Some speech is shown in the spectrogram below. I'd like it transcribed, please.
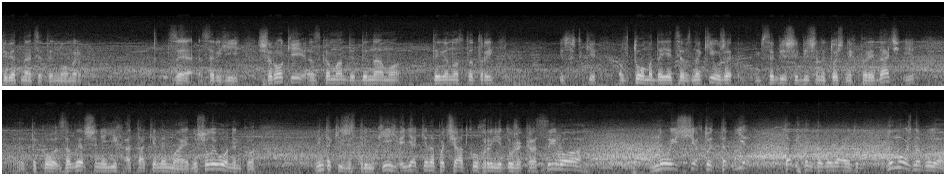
19 номер це Сергій Широкий з команди Динамо 93. І все ж таки втома дається в знаки, вже все більше і більше неточних передач і такого завершення їх атаки немає. Ну що Леоненко? Він такий же стрімкий, як і на початку гри, дуже красиво. Ну і ще хтось доб'є, добиває тут. Ну можна було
